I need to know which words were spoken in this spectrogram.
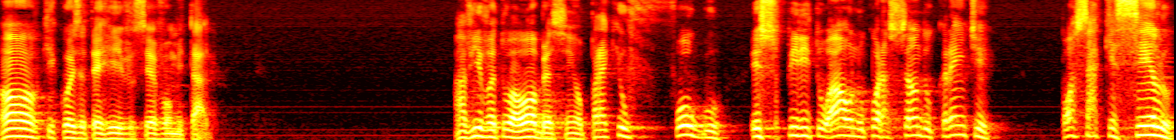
Oh, que coisa terrível ser vomitado. Aviva a tua obra, Senhor, para que o fogo espiritual no coração do crente possa aquecê-lo.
